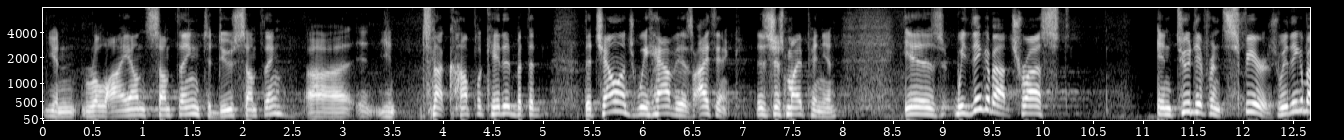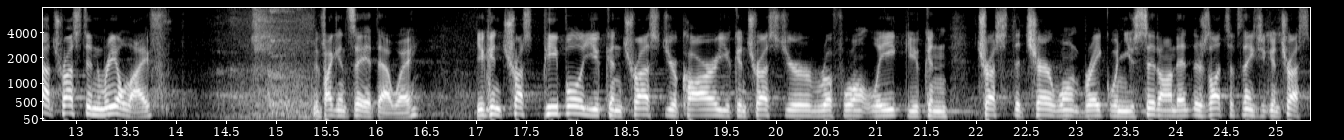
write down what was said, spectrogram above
you rely on something to do something. Uh, it, you, it's not complicated, but the, the challenge we have is, I think, it's just my opinion, is we think about trust in two different spheres. We think about trust in real life, if I can say it that way. You can trust people, you can trust your car, you can trust your roof won't leak, you can trust the chair won't break when you sit on it. There's lots of things you can trust.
